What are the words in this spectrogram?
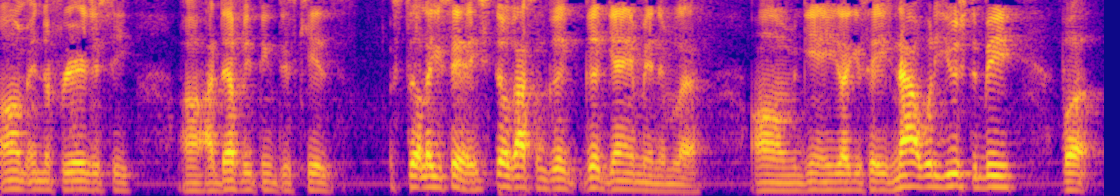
um in the free agency. Uh, I definitely think this kid's still like you said he's still got some good good game in him left. Um again, like you said he's not what he used to be, but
